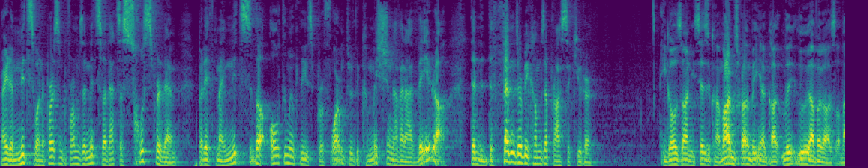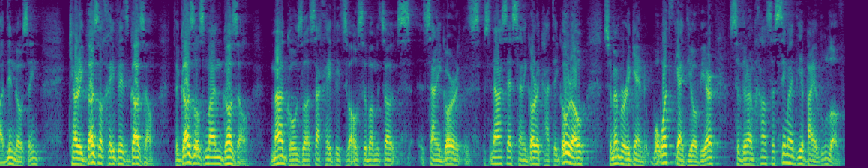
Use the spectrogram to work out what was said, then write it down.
right? A mitzvah, when a person performs a mitzvah, that's a zchus for them. But if my mitzvah ultimately is performed through the commission of an avera, then the defender becomes a prosecutor. He goes on, he says, Carry. The gazel's man gazel. Ma gozel sachayvetz va'osa b'mitzvah sanigoric kategoro. So remember again, what's the idea over here? So the Ramchal says, same idea by lulav.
